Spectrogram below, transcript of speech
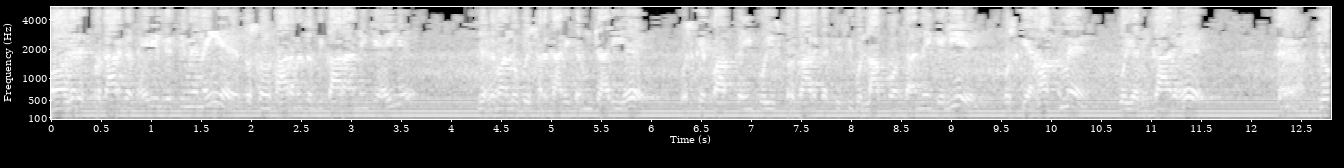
और अगर इस प्रकार का धैर्य व्यक्ति में नहीं है तो संसार में तो विकार आने के है ही है। जैसे मान लो कोई सरकारी कर्मचारी है, उसके पास कहीं कोई इस प्रकार का किसी को लाभ पहुँचाने के लिए उसके हाथ में कोई अधिकार है, जो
